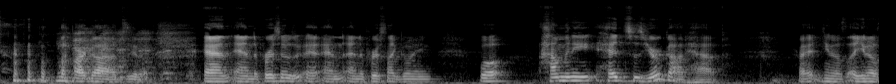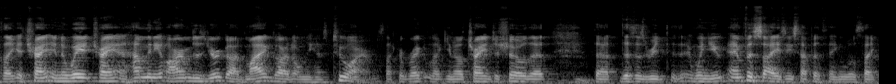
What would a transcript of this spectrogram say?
our gods, you know and and the person was, and and the person like going, well, how many heads does your God have? Right, you know, you know, it's like trying in a way, trying. And how many arms is your God? My God only has two arms, like a regular, like you know, trying to show that that this is re- when you emphasize these type of things, was like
